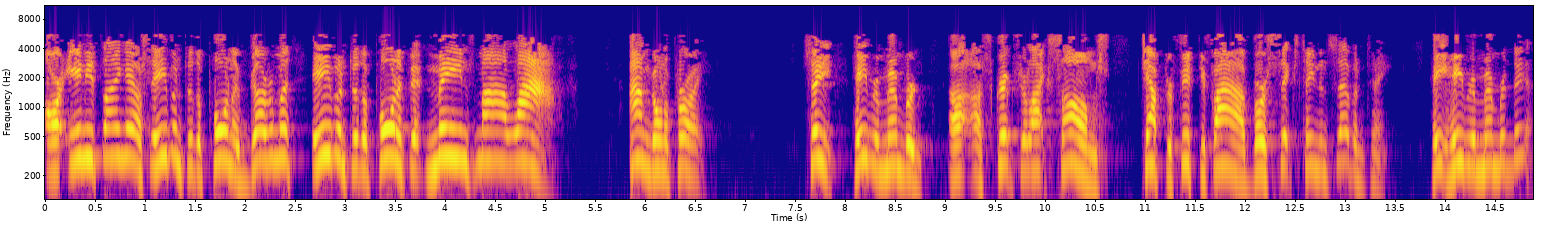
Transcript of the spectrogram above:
or anything else, even to the point of government, even to the point if it means my life, I'm going to pray. See, he remembered uh, a scripture like Psalms chapter 55, verse 16 and 17. He, he remembered this.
